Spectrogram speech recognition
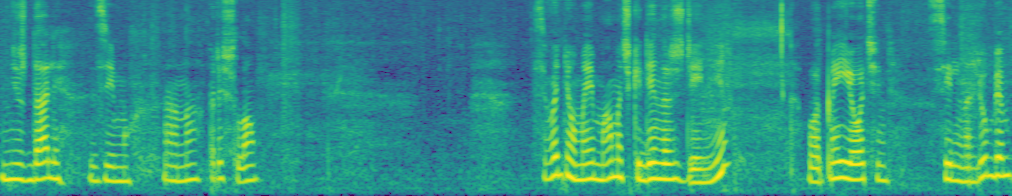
Не ждали зиму, а она пришла. Сегодня у моей мамочки день рождения. Вот, мы ее очень сильно любим,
